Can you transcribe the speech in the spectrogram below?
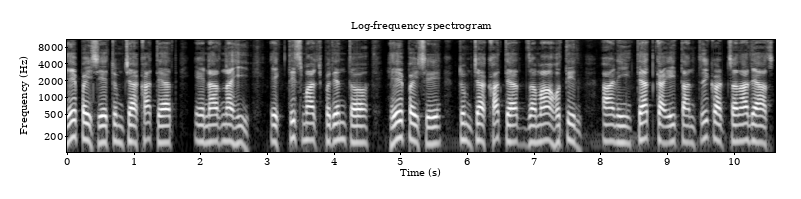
हे पैसे तुमच्या खात्यात येणार नाही. एकतीस मार्चपर्यंत हे पैसे तुमच्या खात्यात जमा होतील. आणि त्यात काही तांत्रिक अडचण आल्यास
